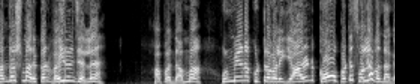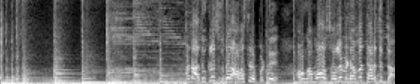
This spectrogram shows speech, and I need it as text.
சந்தோஷமா இருக்கான்னு வயிறஞ்சல்ல அப்ப அந்த அம்மா உண்மையான குற்றவாளி யாருன்னு கோவப்பட்டு சொல்ல வந்தாங்க. ஆனா அதுக்குள்ள சுதா அவசரப்பட்டு அவங்க அம்மாவை சொல்ல விடாம தடுத்துட்டா.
